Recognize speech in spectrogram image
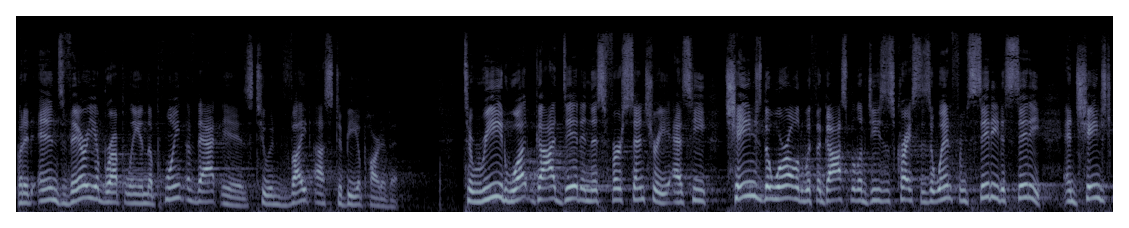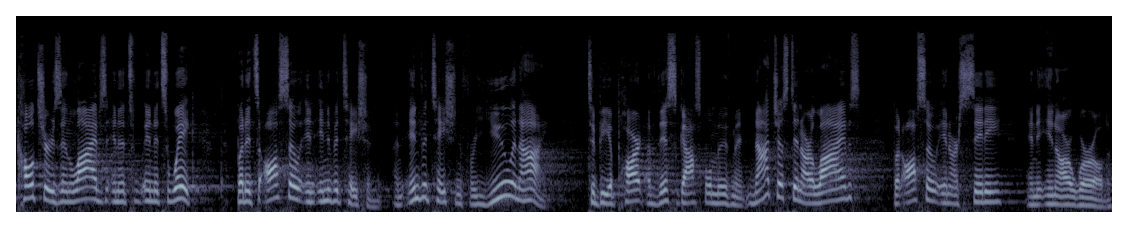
But it ends very abruptly, and the point of that is to invite us to be a part of it. To read what God did in this first century as He changed the world with the gospel of Jesus Christ, as it went from city to city and changed cultures and lives in its, in its wake. But it's also an invitation, an invitation for you and I to be a part of this gospel movement, not just in our lives, but also in our city and in our world.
